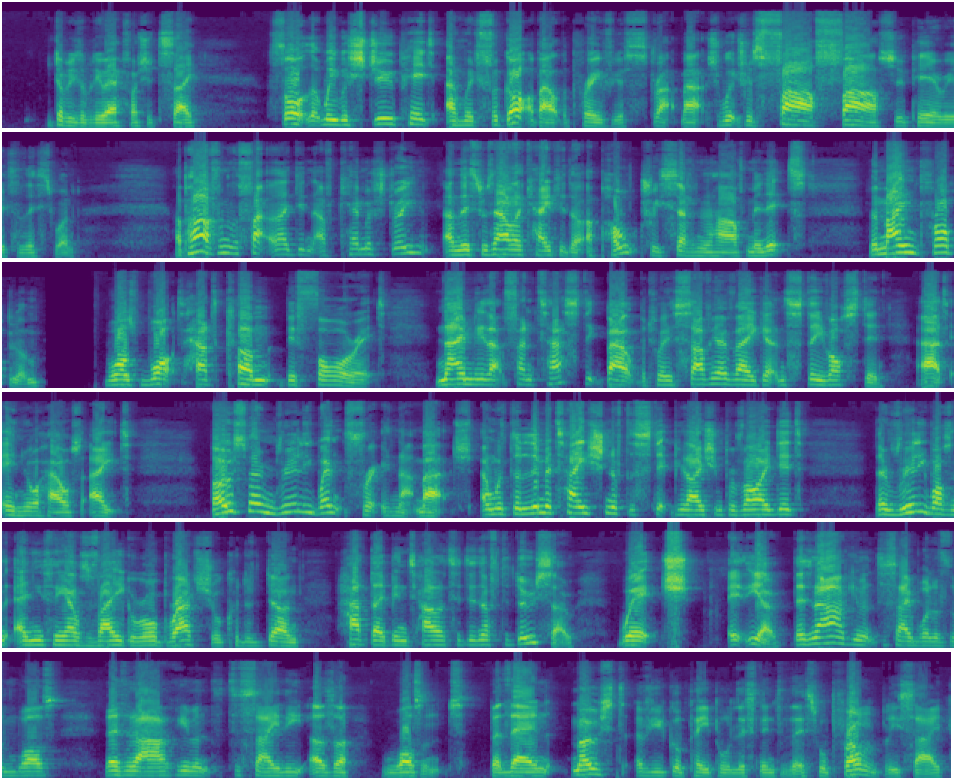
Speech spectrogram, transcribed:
WWF I should say, thought that we were stupid and we'd forgot about the previous strap match, which was far, far superior to this one. Apart from the fact that they didn't have chemistry, and this was allocated a paltry seven and a half minutes, the main problem was what had come before it, namely that fantastic bout between Savio Vega and Steve Austin at In Your House 8. Both men really went for it in that match, and with the limitation of the stipulation provided, there really wasn't anything else Vega or Bradshaw could have done had they been talented enough to do so. Which, you know, there's an argument to say one of them was, there's an argument to say the other wasn't. But then most of you good people listening to this will probably say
